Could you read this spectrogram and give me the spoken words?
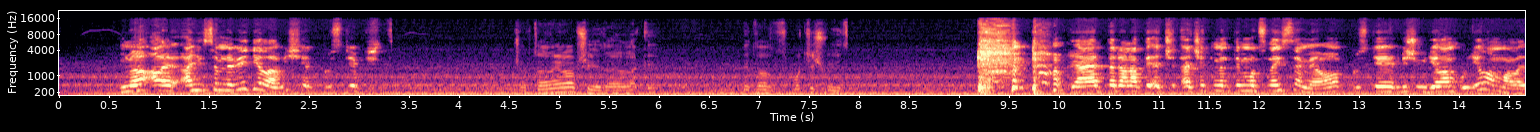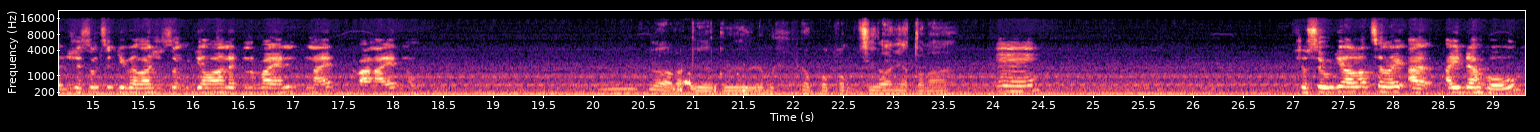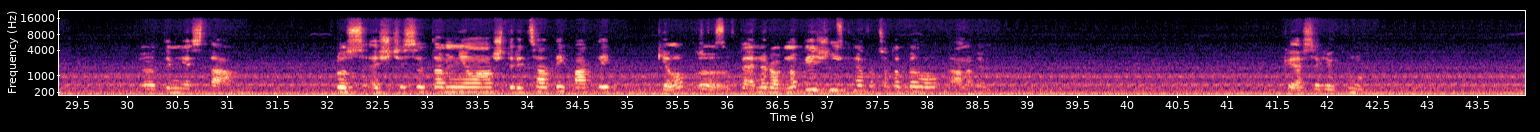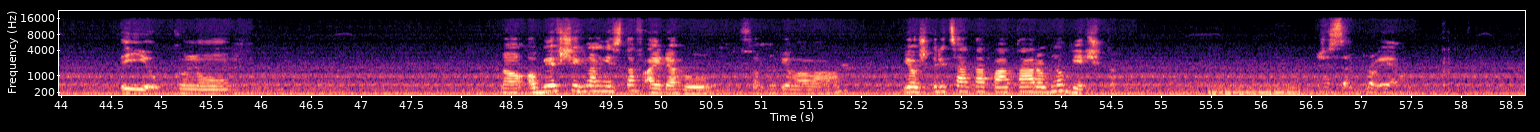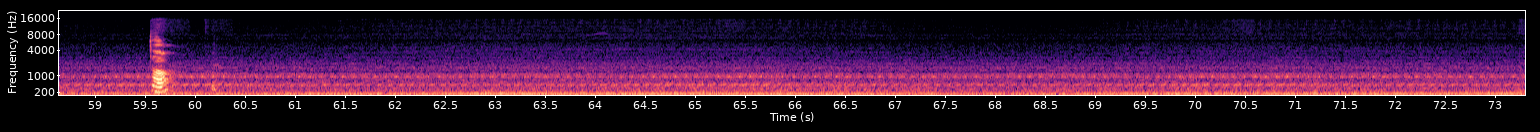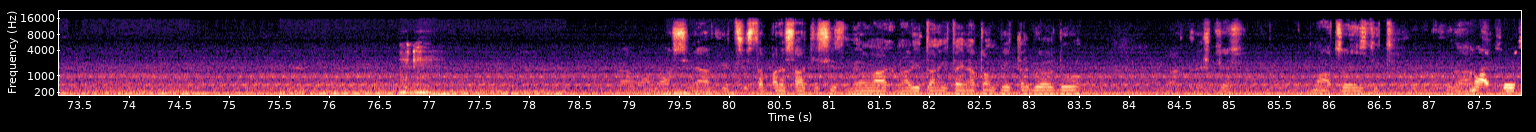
No, ale ani jsem nevěděla, víš, jak prostě, Čo to je nejlepší, to je taky, je to potěšující. Já teda na ty ach- achievementy moc nejsem, jo, prostě když udělám, udělám, ale že jsem se divila, že jsem udělala hned dva, jen, na jed, dva na jednou. Já taky, jako, že bych chtěl potom cíleně, to ne. Mm. Co si udělala celý Idaho, jo, ty města, plus ještě se tam měla 45. kilo, eh, ten rovnoběžník, nebo co to bylo, já nevím. Tak já se juknu. Juknu. No, obě všechna města v Idaho, to jsem udělala. Jo, 45. rovnoběžka. Že jsem projel. To? Já mám asi nějakých 350 tisíc mil na- nalítaných tady na tom Peterbildu. Tak ještě má co jezdit. Chudák. Má co.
